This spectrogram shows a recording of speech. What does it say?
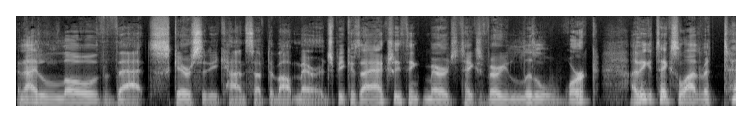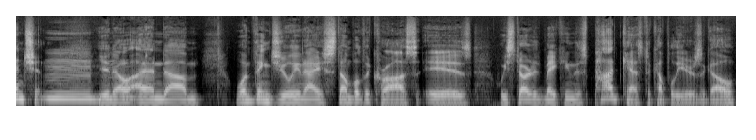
And I loathe that scarcity concept about marriage because I actually think marriage takes very little work. I think it takes a lot of attention, you know. And um, one thing Julie and I stumbled across is we started making this podcast a couple of years ago,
